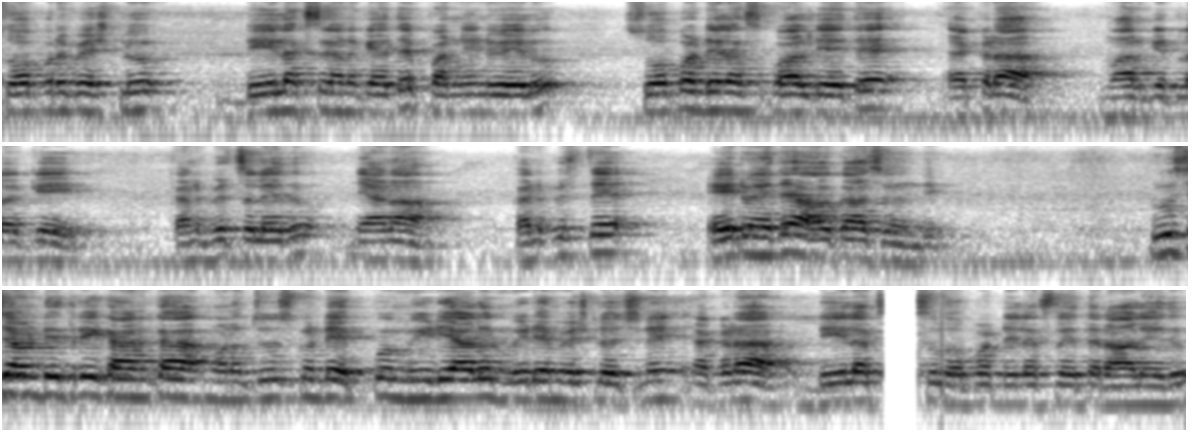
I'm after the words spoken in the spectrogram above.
సూపర్ బెస్ట్లు డీలక్స్ కనుక అయితే పన్నెండు వేలు సూపర్ డీలక్స్ క్వాలిటీ అయితే ఎక్కడ మార్కెట్లోకి కనిపించలేదు. నేను కనిపిస్తే వేయటం అయితే అవకాశం ఉంది. టూ సెవెంటీ త్రీ కనుక మనం చూసుకుంటే ఎక్కువ మీడియాలు మీడియం బెస్ట్లు వచ్చినాయి. అక్కడ డీలక్స్ సూపర్ డీలక్స్లు అయితే రాలేదు.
